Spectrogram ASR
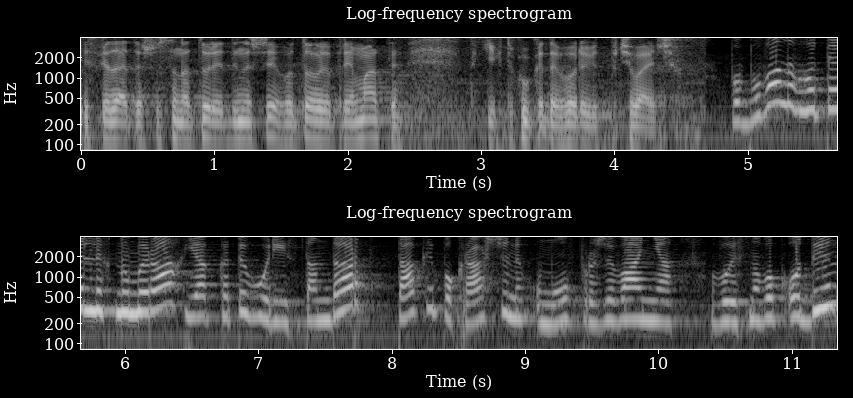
і сказати, що санаторій Дениши готовий приймати таких таку категорію відпочиваючих. Побували в готельних номерах як категорії стандарт, так і покращених умов проживання. Висновок один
